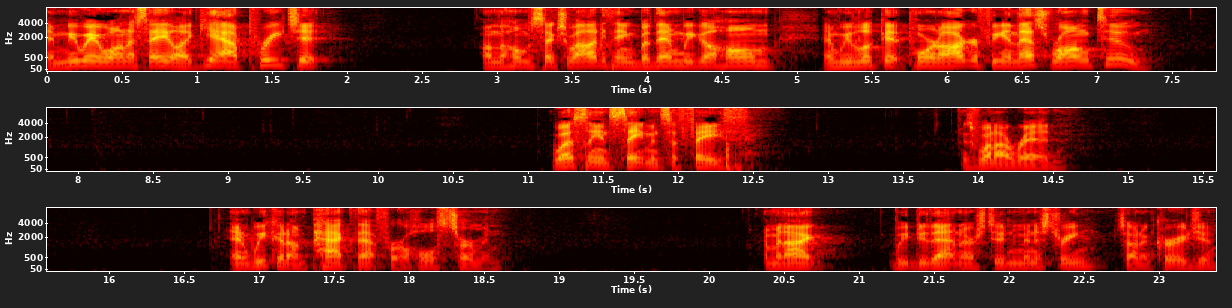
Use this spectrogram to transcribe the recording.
And we may want to say, like, yeah, preach it on the homosexuality thing, but then we go home and we look at pornography, and that's wrong too. Wesleyan statements of faith is what I read. And we could unpack that for a whole sermon. I mean, I we do that in our student ministry, so I'd encourage you.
